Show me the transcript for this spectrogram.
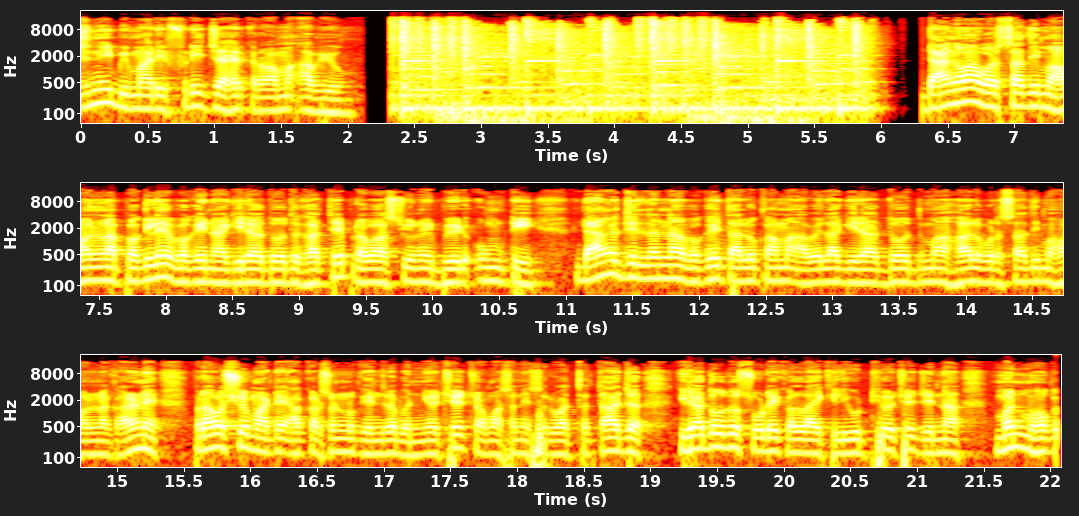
આજની બીમારી ફ્રી જાહેર કરવામાં આવ્યું. ડાંગમાં વરસાદી માહોલના પગલે વઘઈના ગિરાધોધ ખાતે પ્રવાસીઓની ભીડ ઉમટી. ડાંગ જિલ્લાના વઘઈ તાલુકામાં આવેલા ગિરાધોધમાં હાલ વરસાદી માહોલના કારણે પ્રવાસીઓ માટે આકર્ષણનું કેન્દ્ર બન્યો છે. ચોમાસાની શરૂઆત થતાં જ ગીરાધોધ સોળે કલાક ખીલી ઉઠ્યો છે, જેના મનમોહક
